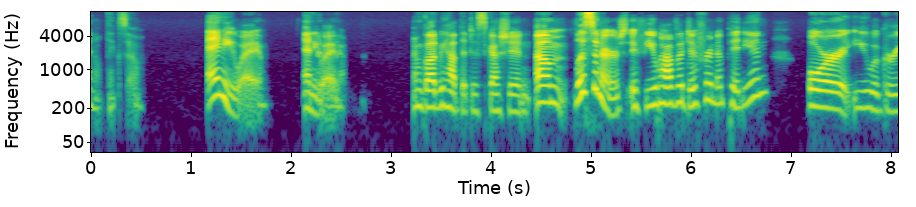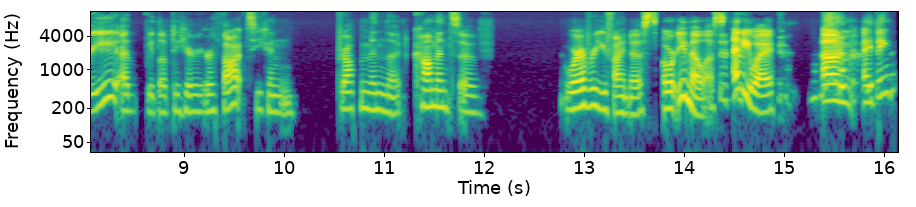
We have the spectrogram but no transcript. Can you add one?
I don't think so. Anyway, anyway, I'm glad we had the discussion. Um, listeners, if you have a different opinion or you agree, I'd, we'd love to hear your thoughts. You can drop them in the comments of wherever you find us or email us. Anyway, um, I think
